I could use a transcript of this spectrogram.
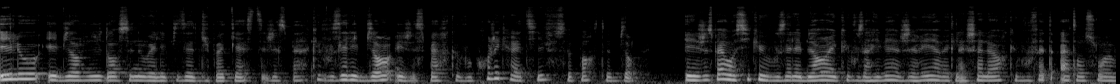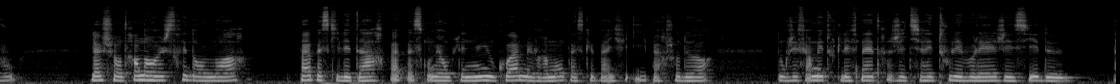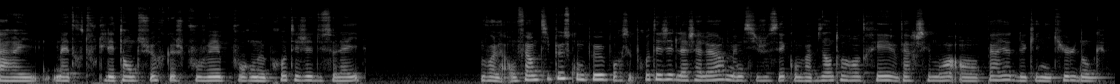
Hello et bienvenue dans ce nouvel épisode du podcast. J'espère que vous allez bien et j'espère que vos projets créatifs se portent bien. Et j'espère aussi que vous allez bien et que vous arrivez à gérer avec la chaleur, que vous faites attention à vous. Là, je suis en train d'enregistrer dans le noir, pas parce qu'il est tard, pas parce qu'on est en pleine nuit ou quoi, mais vraiment parce que bah, il fait hyper chaud dehors. Donc j'ai fermé toutes les fenêtres, j'ai tiré tous les volets, j'ai essayé de, pareil, mettre toutes les tentures que je pouvais pour me protéger du soleil. Voilà, on fait un petit peu ce qu'on peut pour se protéger de la chaleur, même si je sais qu'on va bientôt rentrer vers chez moi en période de canicule, donc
